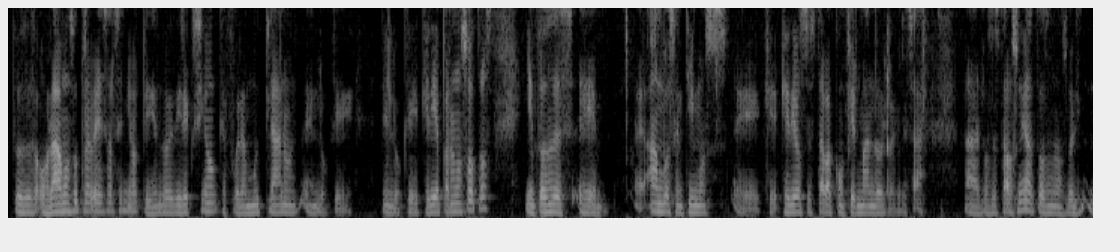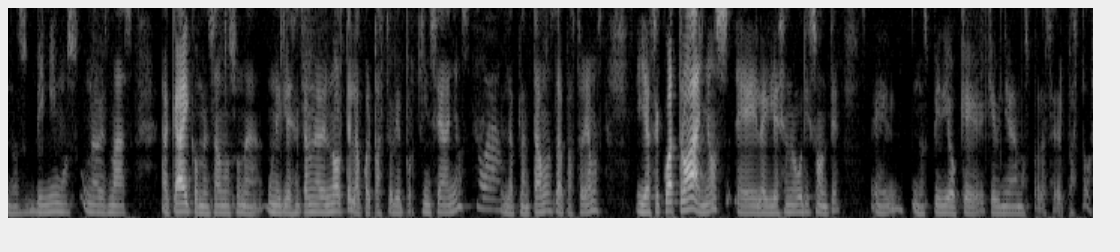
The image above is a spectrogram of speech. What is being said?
Entonces, oramos otra vez al Señor pidiendo dirección, que fuera muy claro en, en, lo, que, en lo que quería para nosotros. Y entonces, eh, ambos sentimos eh, que, que Dios estaba confirmando el regresar a los Estados Unidos. Entonces nos, nos, vinimos una vez más acá y comenzamos una, una, iglesia en Carolina del Norte, la cual pastoreé por 15 años. Wow. La plantamos, la pastoreamos. Y hace cuatro años eh, la iglesia Nuevo Horizonte eh, nos pidió que, que, viniéramos para ser el pastor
